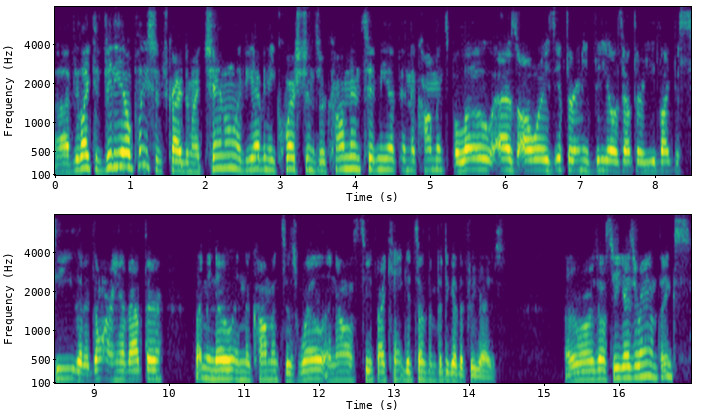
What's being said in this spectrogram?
Uh, if you liked the video, please subscribe to my channel. If you have any questions or comments, hit me up in the comments below. As always, if there are any videos out there you'd like to see that I don't already have out there, let me know in the comments as well, and I'll see if I can't get something put together for you guys. Otherwise, I'll see you guys around. Thanks.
